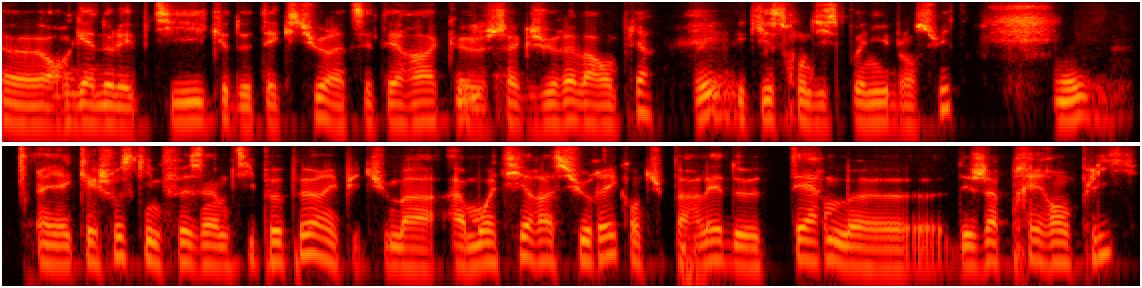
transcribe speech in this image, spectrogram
euh, organoleptiques, de texture, etc., que chaque juré va remplir et qui seront disponibles ensuite. Il y a quelque chose qui me faisait un petit peu peur, et puis tu m'as à moitié rassuré quand tu parlais de termes euh, déjà pré-remplis.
